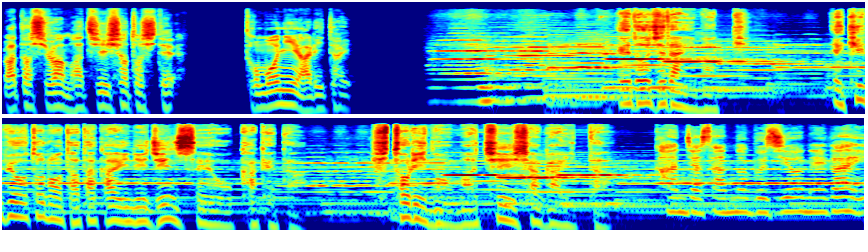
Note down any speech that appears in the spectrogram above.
私は町医者として共にありたい。江戸時代末期疫病との戦いに人生をかけた一人の町医者がいた。患者さんの無事を願い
